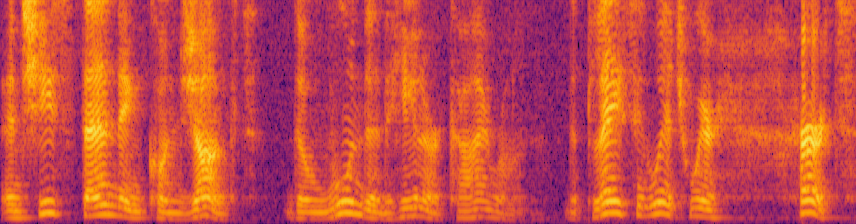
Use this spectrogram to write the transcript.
And she's standing conjunct the wounded healer Chiron, the place in which we're hurt,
